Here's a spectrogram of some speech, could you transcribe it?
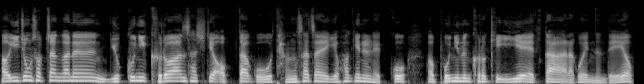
어, 이종섭 장관은 육군이 그러한 사실이 없다고 당사자에게 확인을 했고 어, 본인은 그렇게 이해했다라고 했는데요.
